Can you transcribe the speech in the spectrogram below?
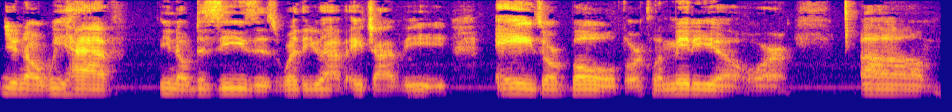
you know we have you know diseases, whether you have HIV, AIDS, or both, or chlamydia, or um,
